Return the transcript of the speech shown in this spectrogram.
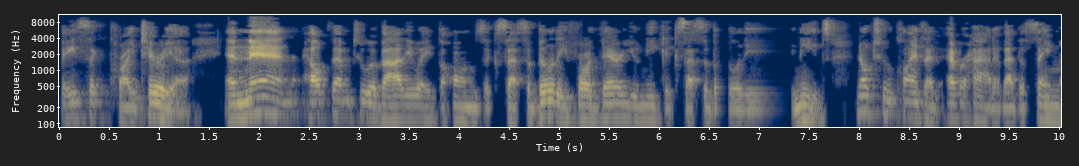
basic criteria and then help them to evaluate the home's accessibility for their unique accessibility needs. No two clients I've ever had have had the same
